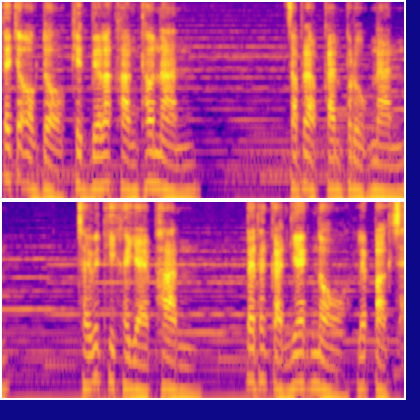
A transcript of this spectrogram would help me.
และจะออกดอกเพียงเดือนละครั้งเท่านั้นสำหรับการปลูกนั้น ใช้วิธีขยายพันธุ์ได้ทั้งการแยกหน่อและปากช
